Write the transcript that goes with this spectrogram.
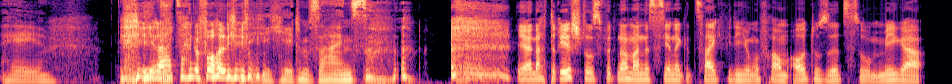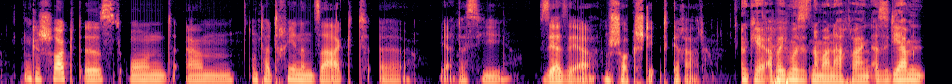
Hey, Jeder hat seine Vorlieben. jedem seins. Ja, nach Drehstoß wird nochmal eine Szene gezeigt, wie die junge Frau im Auto sitzt, so mega geschockt ist und ähm, unter Tränen sagt, äh, ja, dass sie sehr, sehr im Schock steht gerade. Okay, aber ich muss jetzt nochmal nachfragen. Also die haben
